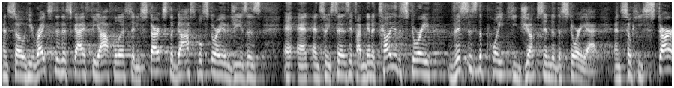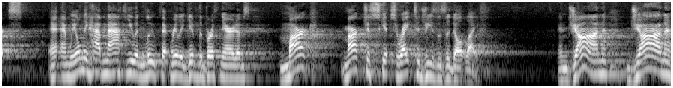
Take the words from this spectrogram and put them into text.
And so he writes to this guy, Theophilus, and he starts the gospel story of Jesus. And, and, and, so he says, if I'm going to tell you the story, this is the point he jumps into the story at. And so he starts, and, and we only have Matthew and Luke that really give the birth narratives. Mark, Mark just skips right to Jesus' adult life. And John, John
